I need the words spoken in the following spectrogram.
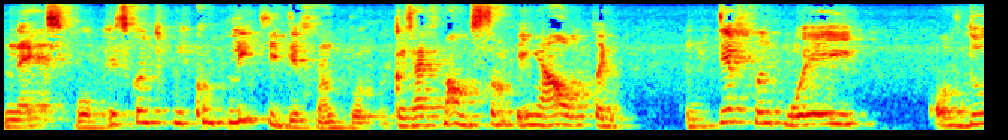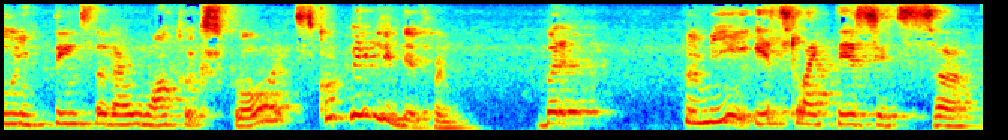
next book is going to be a completely different book because I found something out, a, a different way of doing things that I want to explore. It's completely different. But for me, it's like this. It's uh,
